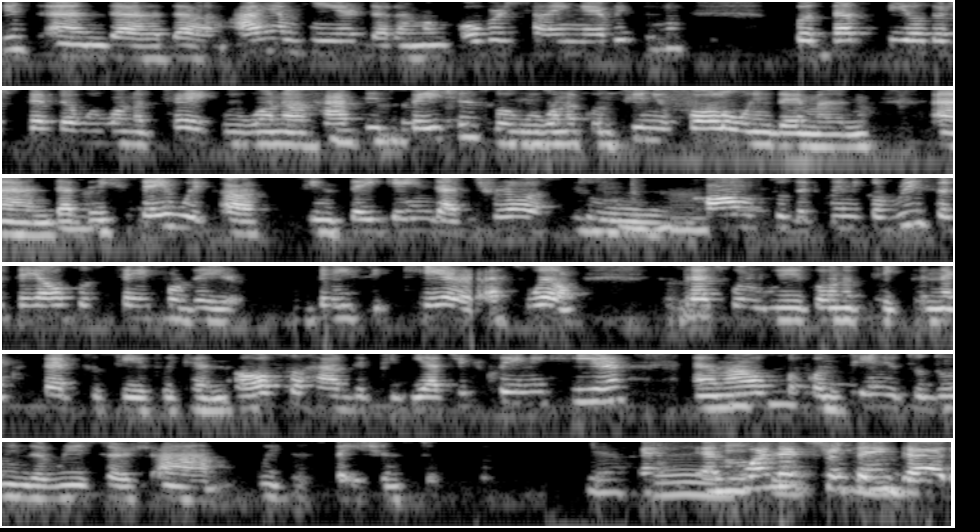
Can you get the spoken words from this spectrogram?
this, and that um, I am here, that I'm overseeing everything. But that's the other step that we want to take. We want to have these patients, but we want to continue following them and and that they stay with us since they gain that trust to mm-hmm. come to the clinical research. They also stay for their basic care as well. So that's where we're going to take the next step to see if we can also have the pediatric clinic here and also continue to doing the research um, with the patients too. Yeah. And, and, one extra thing that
